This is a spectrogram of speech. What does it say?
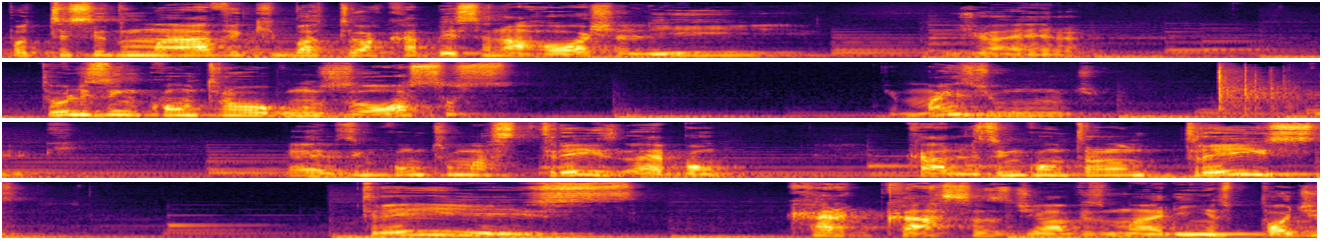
pode ter sido uma ave que bateu a cabeça na rocha ali e já era. Então eles encontram alguns ossos é mais de um. Deixa eu ver aqui. É, eles encontram umas três. É, bom. Cara, eles encontraram três. Três carcaças de aves marinhas. Pode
